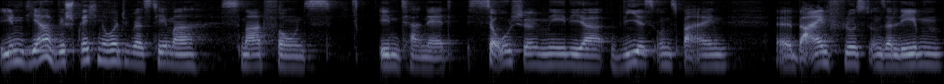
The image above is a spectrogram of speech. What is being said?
Und ja, wir sprechen heute über das Thema Smartphones, Internet, Social Media, wie es uns beeinflusst äh, beeinflusst unser Leben,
